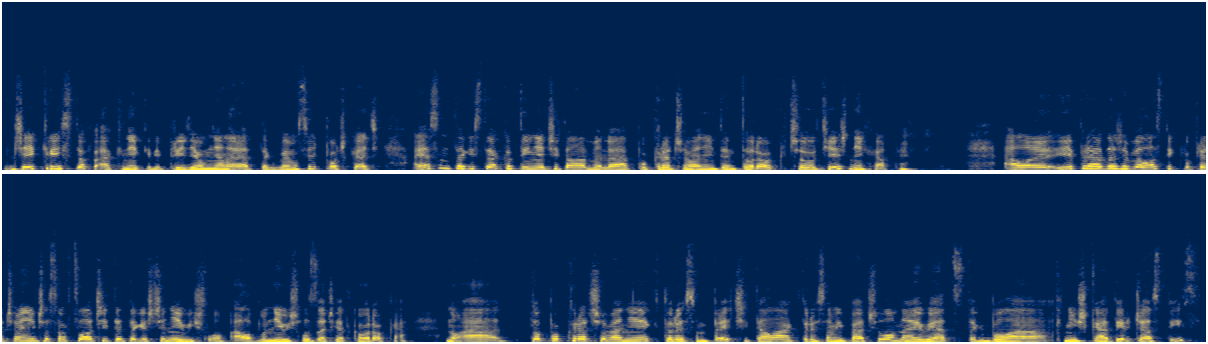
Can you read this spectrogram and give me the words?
J. Kristof, ak niekedy príde u mňa na rad, tak budem musieť počkať. A ja som takisto ako ty nečítala veľa pokračovaní tento rok, čo tiež nechápem. Ale je pravda, že veľa z tých pokračovaní, čo som chcela čítať, tak ešte nevyšlo. Alebo nevyšlo s začiatkom roka. No a to pokračovanie, ktoré som prečítala a ktoré sa mi páčilo najviac, tak bola knižka Dear Justice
